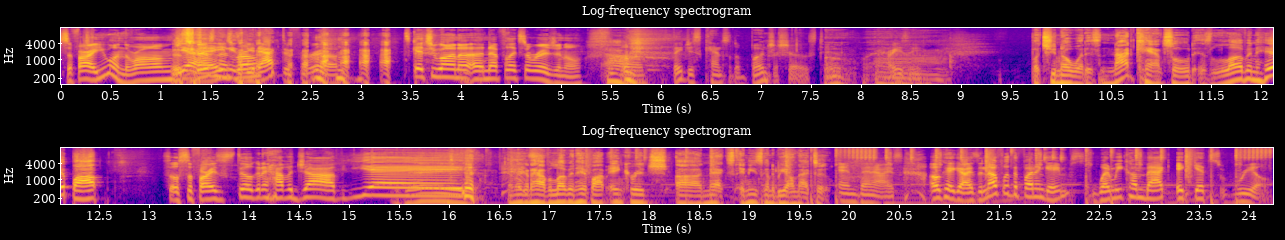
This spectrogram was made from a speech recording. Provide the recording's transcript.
Safari, you on the wrong Yeah, he business, needs to bro. be an actor for real. Let's get you on a, a Netflix original. Uh, they just canceled a bunch of shows too. Crazy. But you know what is not canceled is Love and Hip Hop. So Safari's still gonna have a job. Yay! and they're gonna have Love and Hip Hop Anchorage uh, next, and he's gonna be on that too. and Van Nuys. Okay, guys, enough with the fun and games. When we come back, it gets real.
